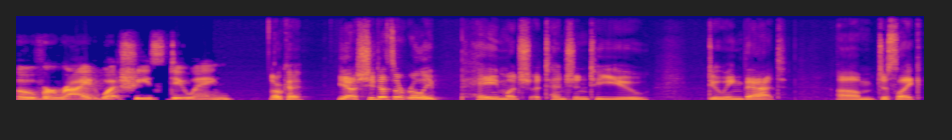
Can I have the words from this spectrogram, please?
override what she's doing. Okay. Yeah, she doesn't really pay much attention to you doing that. Um, just like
